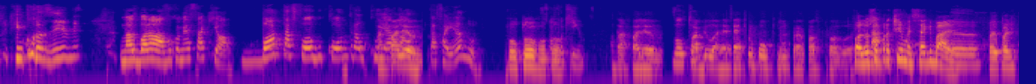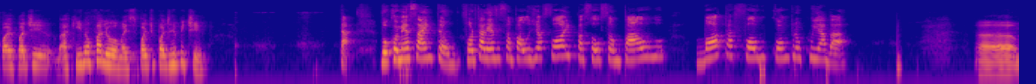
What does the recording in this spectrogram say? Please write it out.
inclusive. Mas bora lá, vou começar aqui, ó. Botafogo contra o Cuiabá. falhando. Tá falhando? Voltou, Só um voltou. pouquinho. Tá falhando. Voltou. Fabiola, repete um pouquinho pra nós, por favor. Falhou Tá. só pra ti, mas segue baile. Ah, Pode, pode, pode, pode- Aqui não falhou, mas pode, pode repetir. Tá. Vou começar então. Fortaleza São Paulo já foi, passou o São Paulo. Botafogo contra o Cuiabá. Ah,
